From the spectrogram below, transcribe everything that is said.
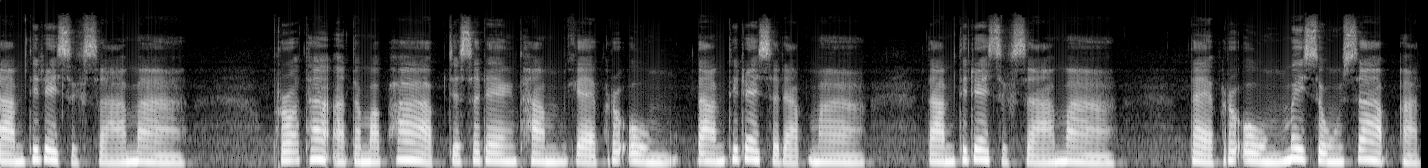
ตามที่ได้ศึกษามา เพราะถ้าอาตมาภาพจะแสดงธรรมแก่พระองค์ ตามที่ได้สดับมา ตามที่ได้ศึกษามา แต่พระองค์ไม่ทรงทราบอัด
